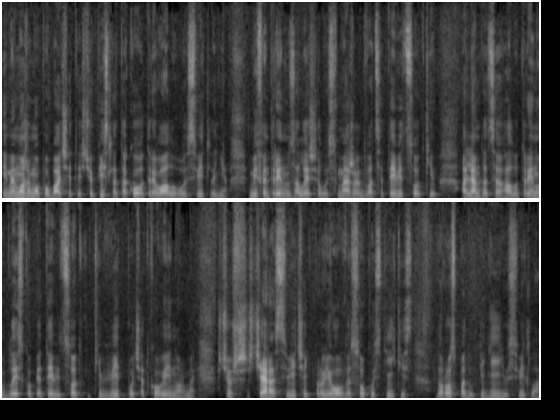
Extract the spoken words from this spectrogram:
І ми можемо побачити, що після такого тривалого освітлення біфентрину залишилось в межах 20%, а лямдацегалотрину близько 5% від початкової норми, що ще раз свідчить про його високу стійкість до розпаду під дією світла.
